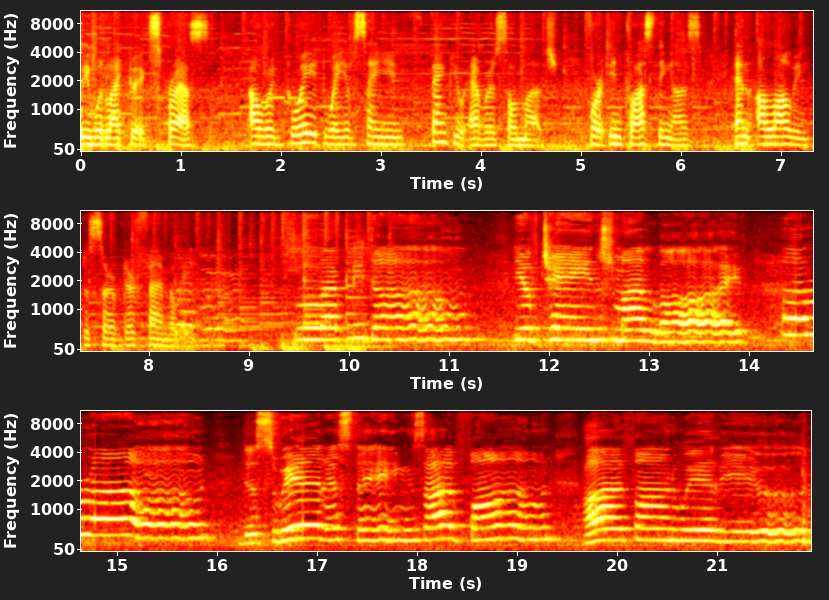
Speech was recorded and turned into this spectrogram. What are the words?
We would like to express our great way of saying thank you ever so much for entrusting us and allowing to serve their family. let me down. You've changed my life around. The sweetest things I've found, I found with you.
